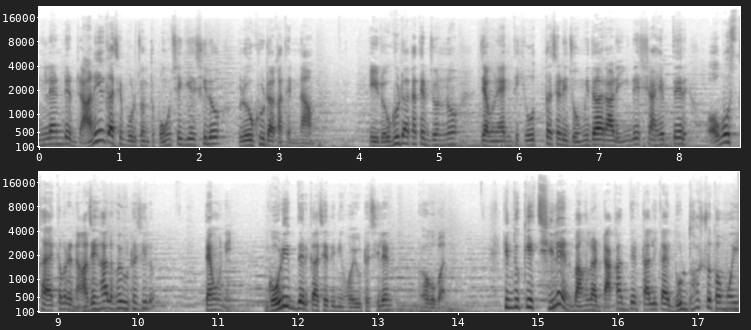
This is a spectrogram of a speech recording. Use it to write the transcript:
ইংল্যান্ডের রানীর কাছে পর্যন্ত পৌঁছে গিয়েছিল রঘু ডাকাতের নাম। এই রঘু ডাকাতের জন্য যেমন একদিকে অত্যাচারী জমিদার আর ইংরেজ সাহেবদের অবস্থা একেবারে নাজেহাল হয়ে উঠেছিল, তেমনি গরিবদের কাছে তিনি হয়ে উঠেছিলেন ভগবান। কিন্তু কে ছিলেন বাংলার ডাকাতদের তালিকায় দুর্ধর্ষতম ওই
